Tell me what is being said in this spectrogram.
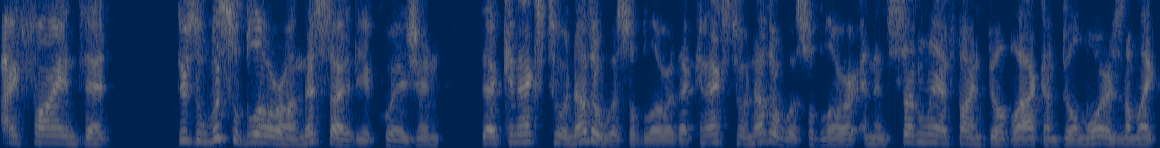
I find that there's a whistleblower on this side of the equation that connects to another whistleblower that connects to another whistleblower. And then suddenly I find Bill Black on Bill Moyers, and I'm like,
